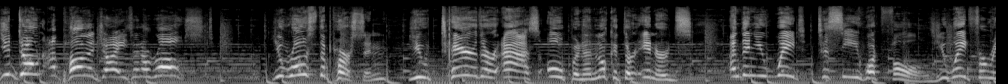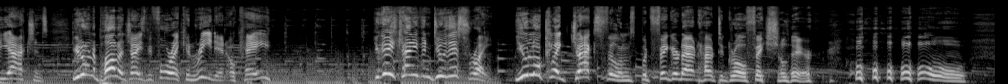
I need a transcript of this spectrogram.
You don't apologize in a roast! You roast the person, you tear their ass open and look at their innards, and then you wait to see what falls. You wait for reactions. You don't apologize before I can read it, okay? You guys can't even do this right. You look like JacksFilms, but figured out how to grow facial hair.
